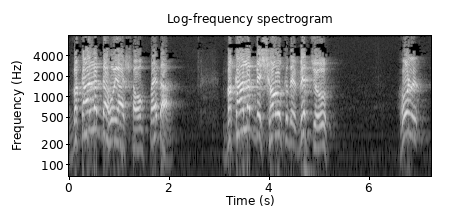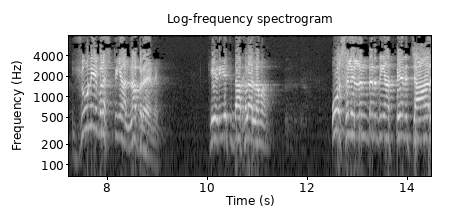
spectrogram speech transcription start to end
وکالت دا ہویا شوق پیدا۔ وکالت دے شوق دے وچ ہوں یونیورسٹیاں لب رہے ہیں کہڑی داخلہ لوا اس لیے لندن دیا تین چار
